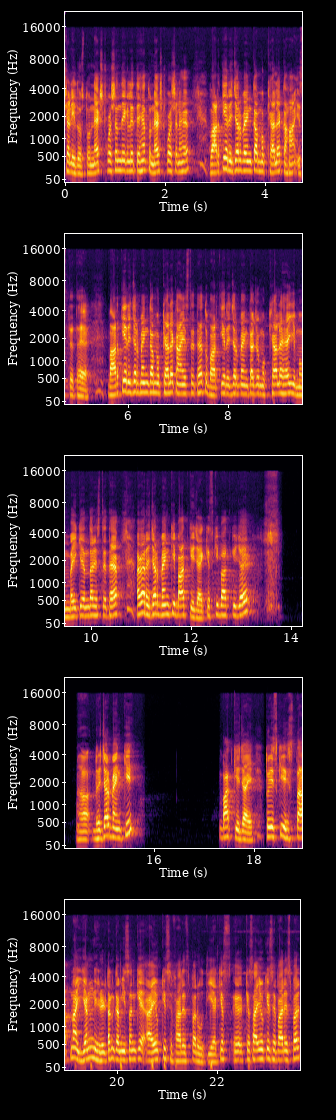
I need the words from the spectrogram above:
चलिए दोस्तों नेक्स्ट क्वेश्चन देख लेते हैं। तो नेक्स्ट क्वेश्चन है, भारतीय रिज़र्व बैंक का मुख्यालय कहाँ स्थित है? भारतीय रिज़र्व बैंक का मुख्यालय कहाँ स्थित है? तो भारतीय रिज़र्व बैंक का जो मुख्यालय है, ये मुंबई के अंदर स्थित है। अगर रिज़र्व बैंक की बात की जाए, किसकी बात की जाए? रिज़र्व बैंक की बात की जाए तो इसकी स्थापना यंग हिल्टन कमीशन के आयोग की सिफारिश पर होती है। किस किस आयोग की सिफारिश पर?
